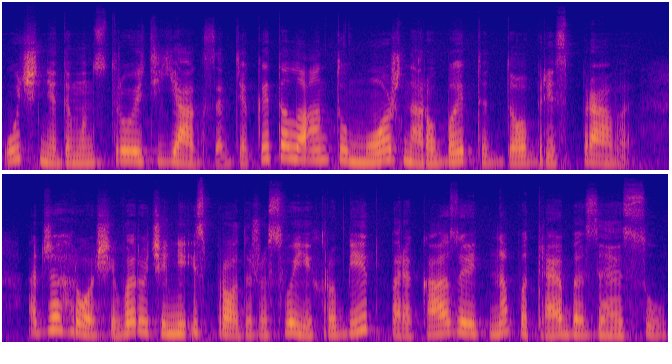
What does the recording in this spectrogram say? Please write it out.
учні демонструють, як завдяки таланту можна робити добрі справи. Адже гроші, виручені із продажу своїх робіт, переказують на потреби ЗСУ.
